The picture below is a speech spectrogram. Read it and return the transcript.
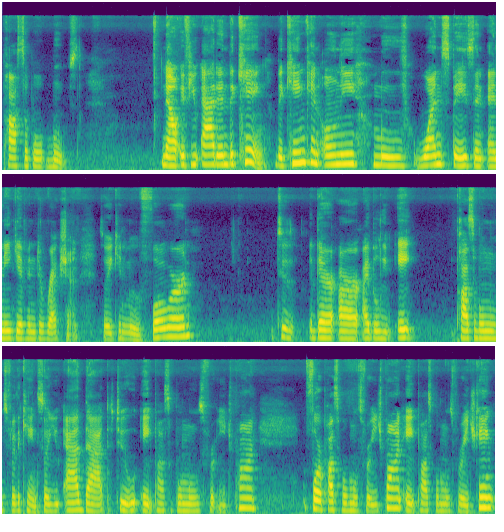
possible moves. Now, if you add in the king, the king can only move one space in any given direction. So he can move forward to, there are, I believe, eight possible moves for the king. So you add that to eight possible moves for each pawn. four possible moves for each pawn, eight possible moves for each king.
